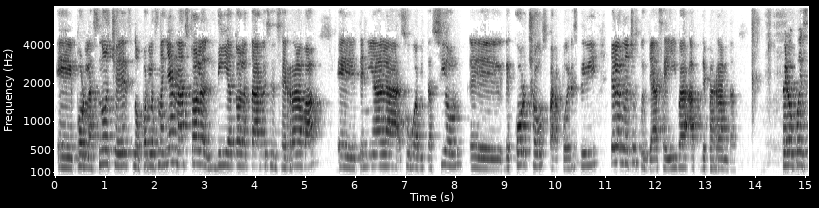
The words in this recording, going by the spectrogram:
eh, por las noches, no, por las mañanas, todo el día, toda la tarde se encerraba, eh, tenía su habitación de corchos para poder escribir y a las noches pues ya se iba de parranda. Pero pues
